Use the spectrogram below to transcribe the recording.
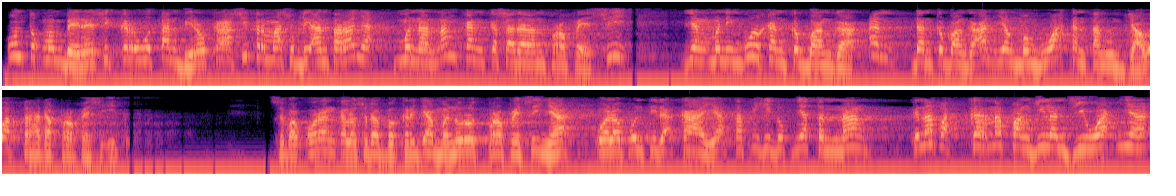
Untuk memberesi keruwetan birokrasi termasuk di antaranya menanamkan kesadaran profesi yang menimbulkan kebanggaan dan kebanggaan yang membuahkan tanggung jawab terhadap profesi itu. Sebab orang kalau sudah bekerja menurut profesinya, walaupun tidak kaya, tapi hidupnya tenang. Kenapa? Karena panggilan jiwanya.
